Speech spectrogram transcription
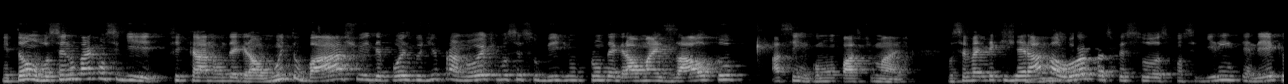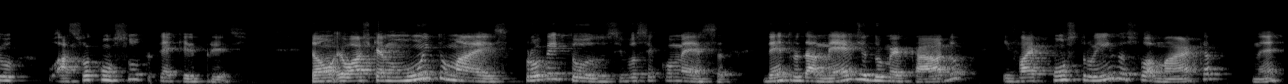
Então, você não vai conseguir ficar num degrau muito baixo e depois do dia para a noite você subir um, para um degrau mais alto, assim, como um passo de mágica. Você vai ter que gerar valor para as pessoas conseguirem entender que o, a sua consulta tem aquele preço. Então, eu acho que é muito mais proveitoso se você começa dentro da média do mercado e vai construindo a sua marca né?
